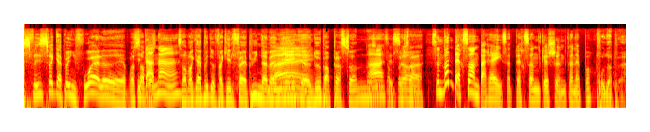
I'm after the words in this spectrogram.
S'il se fait caper une fois, là, après C'est ça va, hein? ça va caper deux. Fait qu'il le fait plus, il n'amène Ouais. rien que deux par personne. Ah, c'est que ça. C'est une bonne personne, pareil, cette personne que je ne connais pas. Trop de peur.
